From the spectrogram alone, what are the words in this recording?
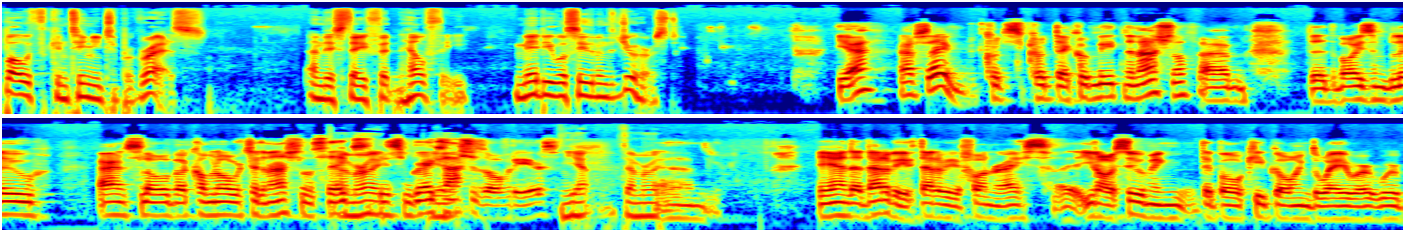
both continue to progress and they stay fit and healthy, maybe we'll see them in the Dewhurst. Yeah, absolutely. Could could they could meet in the national? Um, the the boys in blue aren't slow about coming over to the national stakes. Right. There's some great yeah. clashes over the years. Yeah, damn right. Um, yeah, and that, that'll be that'll be a fun race. Uh, you know, assuming they both keep going the way we're we're,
